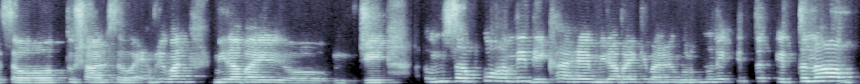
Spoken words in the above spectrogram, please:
sir Tushar sir everyone Mirabai ji उन सबको हमने देखा है मीराबाई के बारे में बोलो उन्होंने इत, इतना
